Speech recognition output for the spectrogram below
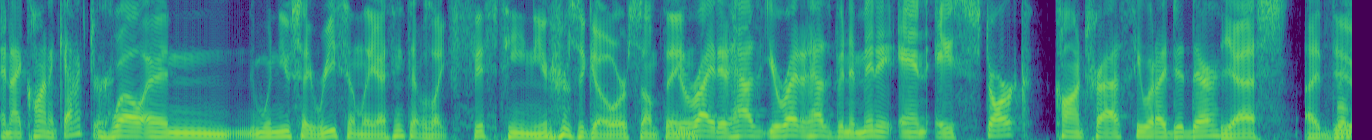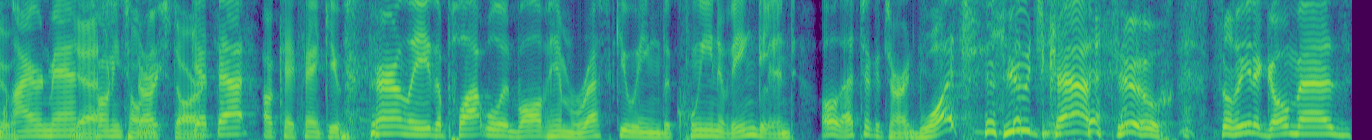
an iconic actor. well, and when you say recently, I think that was like 15 years ago or something. You're right. It has. You're right. It has been a minute, and a stark contrast. See what I did there? Yes, I do. From Iron Man, Yes, Tony Stark. Stark. Get that? Okay, thank you. Apparently, the plot will involve him rescuing the Queen of England. Oh, that took a turn. What? Huge cast, too. Selena Gomez,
